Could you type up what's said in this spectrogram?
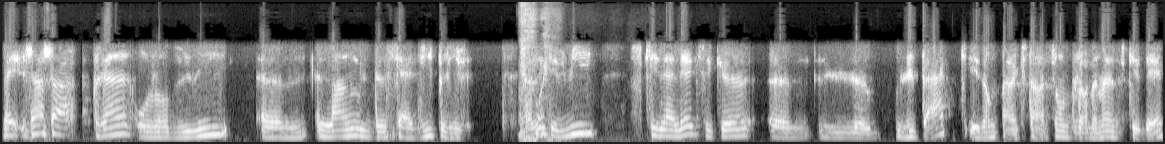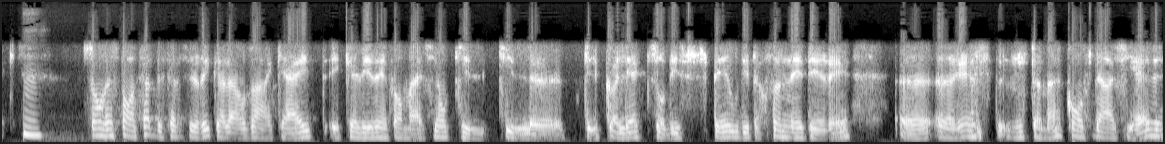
Bien, Jean Charest prend aujourd'hui euh, l'angle de sa vie privée. C'est-à-dire que lui, ce qu'il allègue, c'est que euh, le l'UPAC, et donc par extension le gouvernement du Québec, mm. sont responsables de s'assurer que leurs enquêtes et que les informations qu'ils qu'ils euh, qu'ils collectent sur des suspects ou des personnes d'intérêt euh, restent justement confidentielles.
